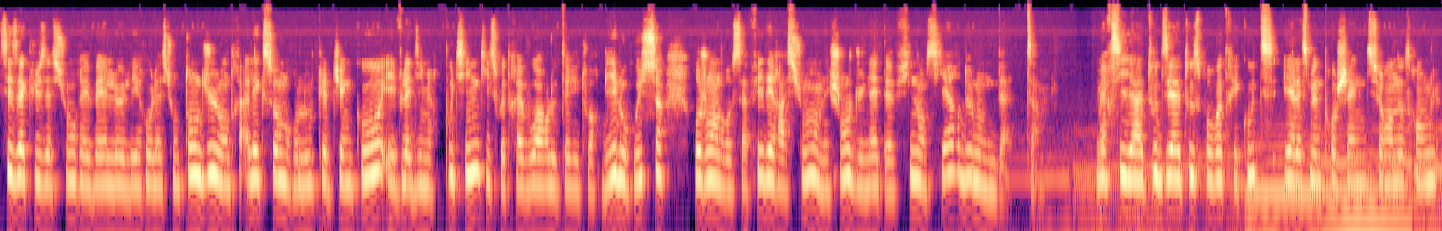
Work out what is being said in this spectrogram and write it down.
Ces accusations révèlent les relations tendues entre Alexandre Loukachenko et Vladimir Poutine qui souhaiterait voir le territoire biélorusse rejoindre sa fédération en échange d'une aide financière de longue date. Merci à toutes et à tous pour votre écoute et à la semaine prochaine sur un autre angle.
